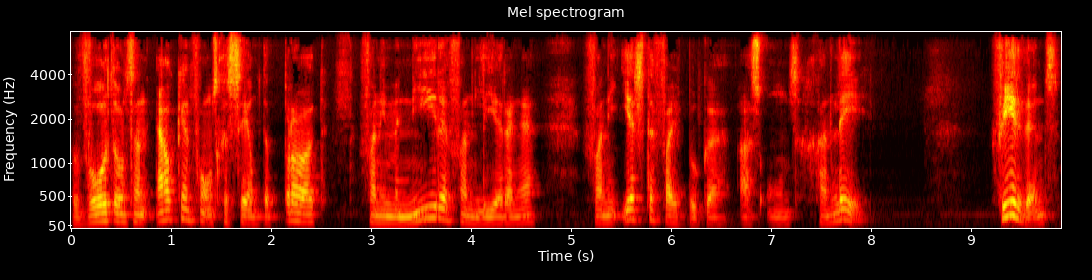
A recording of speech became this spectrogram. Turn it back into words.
word ons aan elkeen van ons gesê om te praat van die maniere van leringe van die eerste 5 boeke as ons gaan lê. Vierdens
